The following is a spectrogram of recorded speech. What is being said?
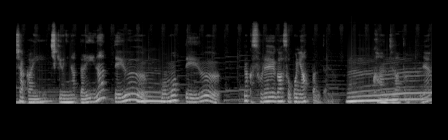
社会地球になったらいいなっていう、う思っているなんかそれがそこにあったみたいな。うん。感じだったんだよね。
